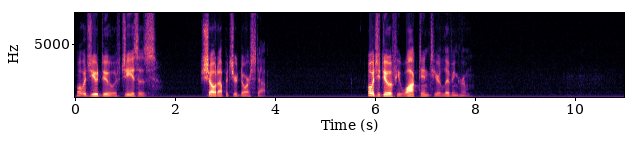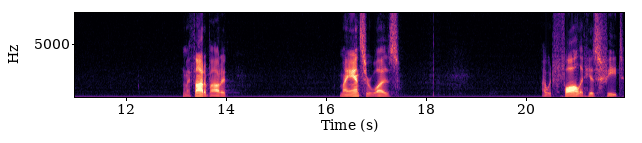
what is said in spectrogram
What would you do if Jesus showed up at your doorstep? What would you do if he walked into your living room? When I thought about it, my answer was I would fall at his feet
